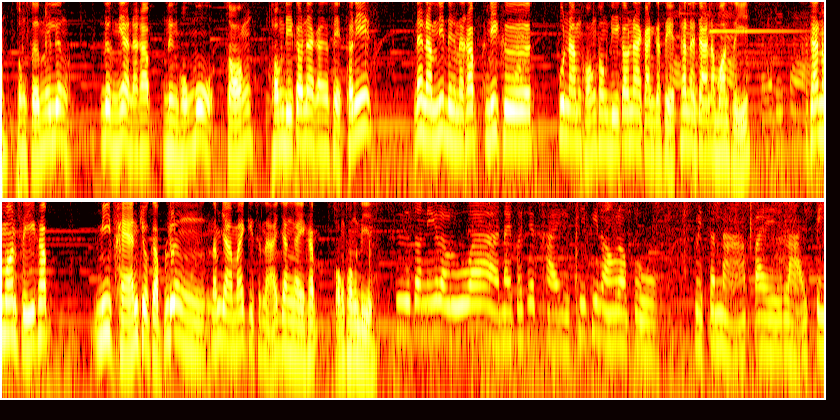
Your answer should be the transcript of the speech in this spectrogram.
ำส่งเสริมในเรื่องเรื่องเนี้ยนะครับหนึ่งหงมู่สองทองดีก้าวหน้าการเกษตร คราวนี้แนะนำนิดนึงนะครับ นี่คือผู้นำของทองดีก้าวหน้าการเกษตร ท่านอาจารย์อมรศรีสวัสดีค่ะอาจารย์อมรศรีครับ มีแผนเกี่ยวกับเรื่องน้ำยาไม้กฤษณายังไงครับของทองดี คือตอนนี้เรารู้ว่าในประเทศไทยที่พี่น้องเราปลูกกฤษณาไปหลายปี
